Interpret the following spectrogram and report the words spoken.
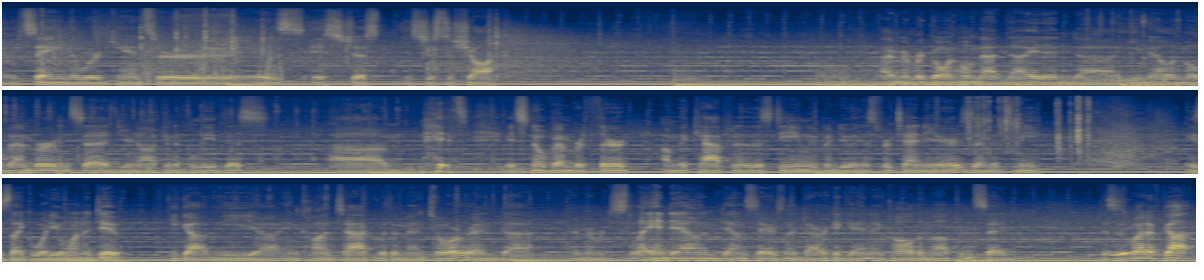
know, saying the word cancer is, is just, it's just a shock. I remember going home that night and uh, emailing Movember and said, you're not gonna believe this. Um, it's, it's November 3rd. I'm the captain of this team. We've been doing this for 10 years and it's me. He's like, what do you want to do? He got me uh, in contact with a mentor and uh, I remember just laying down downstairs in the dark again and called him up and said, this is what I've got.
